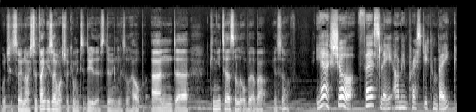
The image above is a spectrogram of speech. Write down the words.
which is so nice. So thank you so much for coming to do this, doing Little Help. And uh, can you tell us a little bit about yourself? Yeah, sure. Firstly, I'm impressed you can bake.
